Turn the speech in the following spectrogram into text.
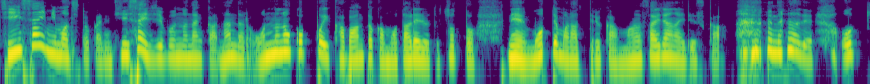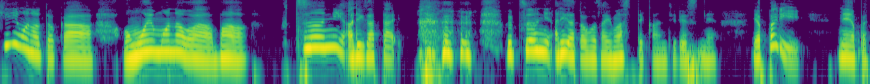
小さい荷物とかね、小さい自分のなんか、なんだろう、女の子っぽいカバンとか持たれるとちょっとね、持ってもらってる感満載じゃないですか。なので、大きいものとか、重いものは、まあ、普通にありがたい。普通にありがとうございますって感じですね。やっぱり、ね、やっぱ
